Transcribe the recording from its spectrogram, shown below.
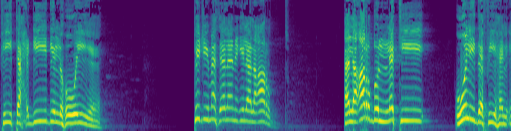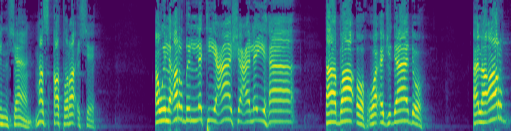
في تحديد الهوية. تجي مثلا إلى الأرض. الأرض التي ولد فيها الإنسان مسقط رأسه. أو الأرض التي عاش عليها آباؤه وأجداده. الأرض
